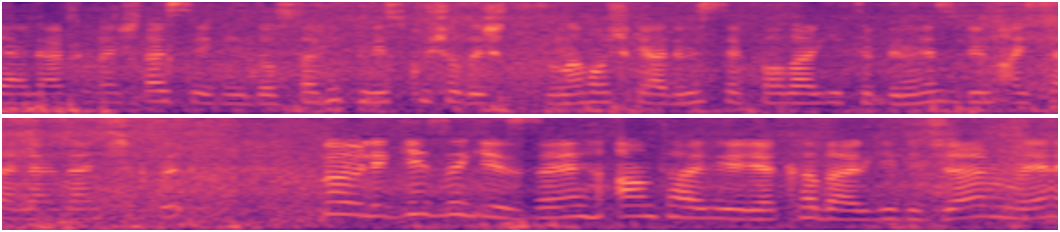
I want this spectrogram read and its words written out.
Değerli arkadaşlar, sevgili dostlar, hepiniz Kuşadası'na hoş geldiniz, sefalar getirdiniz. Dün Ayseller'den çıktık. Böyle geze geze Antalya'ya kadar gideceğim ve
